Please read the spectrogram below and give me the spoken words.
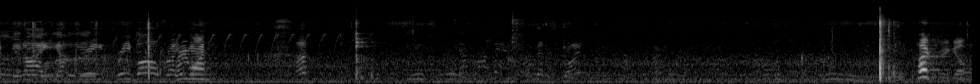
bud. Good eye. You got three three balls right Three there. one. Huh? Was that a strike? Hook. There you go.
